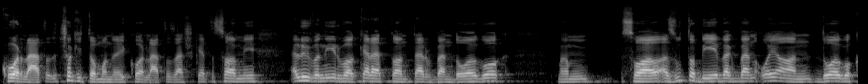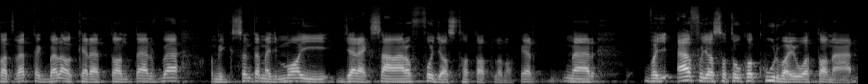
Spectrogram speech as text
korlát, csak itt tudom mondani, hogy korlátozások, érted? Szóval mi elő van írva a kerettantervben dolgok, Szóval az utóbbi években olyan dolgokat vettek bele a kerettantervbe, amik szerintem egy mai gyerek számára fogyaszthatatlanok. Mert vagy elfogyaszthatók, ha kurva jó a tanár.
